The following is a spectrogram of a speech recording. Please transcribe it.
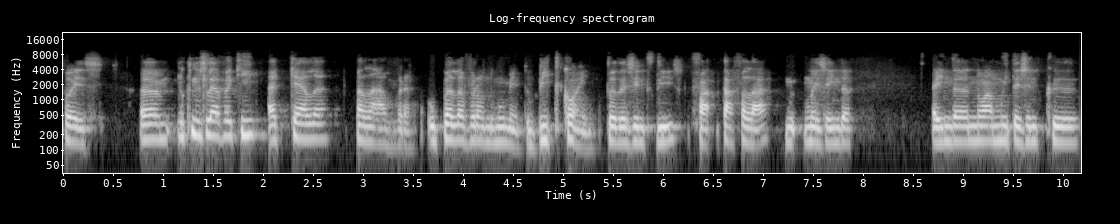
pois. Um, o que nos leva aqui àquela palavra, o palavrão do momento, Bitcoin. Toda a gente diz, está a falar, mas ainda, ainda não há muita gente que.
